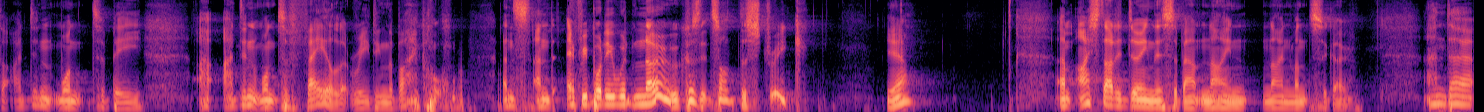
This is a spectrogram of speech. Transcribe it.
that I didn't want to be, I, I didn't want to fail at reading the Bible. And, and everybody would know because it's on the streak. Yeah? Um, I started doing this about nine, nine months ago. And uh,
